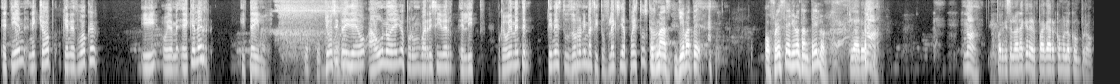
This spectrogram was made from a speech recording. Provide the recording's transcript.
Etienne, Nick Chop, Kenneth Walker y obviamente Eckler y Taylor. Yo sí tradeo a uno de ellos por un wide receiver elite, porque obviamente tienes tus dos running backs y tu flex ya puestos. Es más, llévate, ofrece a Jonathan Taylor. Claro. No. No. Porque se lo van a querer pagar como lo compró.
